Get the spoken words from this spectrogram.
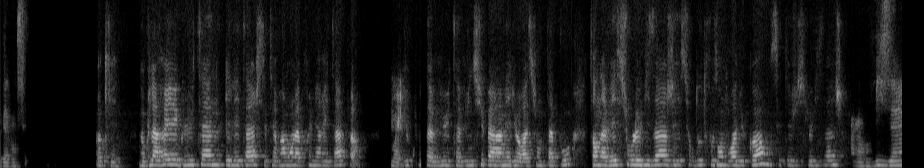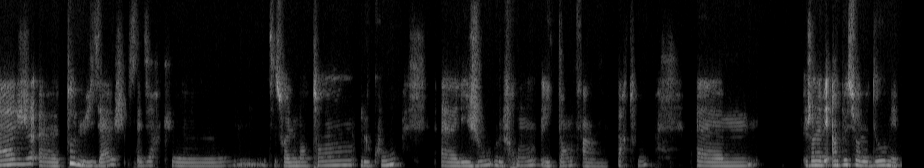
d'avancer. Ok. Donc, l'arrêt gluten et laitage, c'était vraiment la première étape. Du coup, tu as, vu, as vu une super amélioration de ta peau. Tu en avais sur le visage et sur d'autres endroits du corps ou c'était juste le visage? Alors, visage, euh, tout le visage, c'est-à-dire que ce soit le menton, le cou, euh, les joues, le front, les tempes, enfin partout. J'en avais un peu sur le dos, mais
